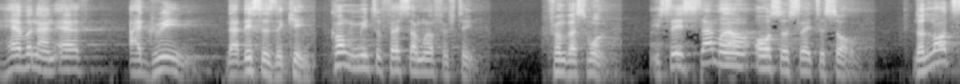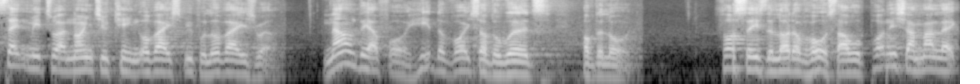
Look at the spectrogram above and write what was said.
heaven and earth agreeing that this is the king. Come with me to 1 Samuel 15 from verse 1. It says, Samuel also said to Saul, The Lord sent me to anoint you king over his people, over Israel. Now, therefore, heed the voice of the words of the Lord. Thus says the Lord of hosts, I will punish Amalek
